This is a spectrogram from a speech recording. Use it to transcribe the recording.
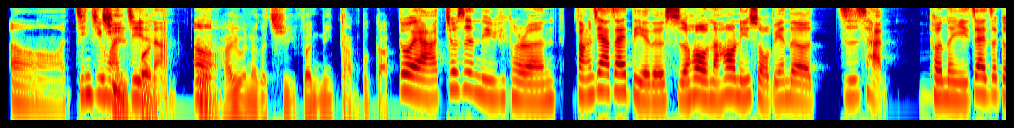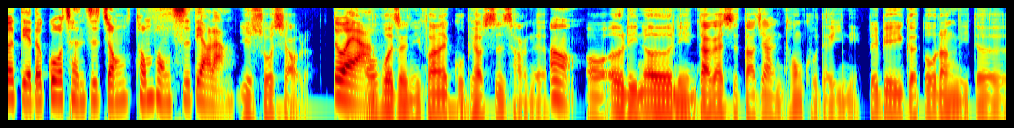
呃经济环境啊，嗯，还有那个气氛，你敢不敢？对啊，就是你可能房价在跌的时候，然后你手边的资产。可能也在这个跌的过程之中，通膨吃掉啦，也缩小了。对啊，哦，或者你放在股票市场的，嗯，哦，二零二二年大概是大家很痛苦的一年，随便一个都让你的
